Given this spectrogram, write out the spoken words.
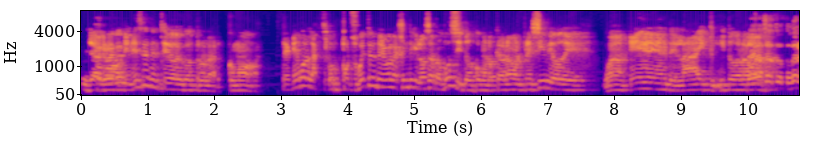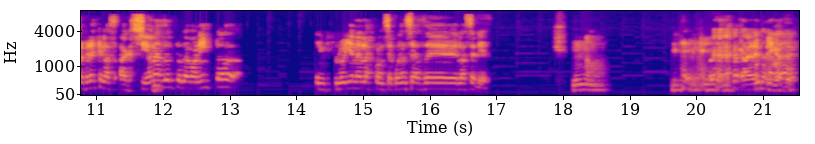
Ya, En ese sentido de controlar, como tenemos la, por supuesto que tenemos la gente que lo hace a propósito, como los que hablamos al principio de bueno, Eren, de Light y todo lo demás. ¿tú, te refieres que las acciones del protagonista influyen en las consecuencias de la serie? No. a ver, explícate.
